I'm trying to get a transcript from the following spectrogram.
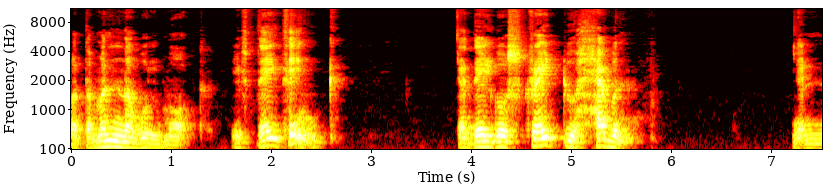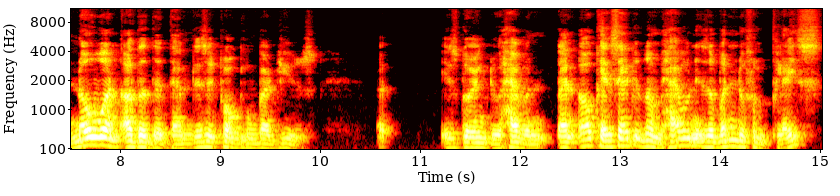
Fatamannawul maut. If they think that they'll go straight to heaven and no one other than them, this is talking about Jews, uh, is going to heaven, then okay, say to them, heaven is a wonderful place.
